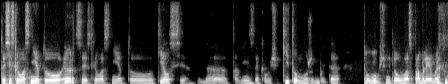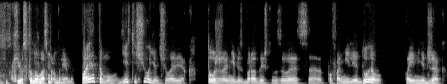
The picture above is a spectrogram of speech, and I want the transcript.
То есть, если у вас нету Эрца, если у вас нету Келси, да, там, я не знаю, кого еще, Китл, может быть, да, то, угу. в общем-то, у вас проблемы. Хьюстон, у вас проблемы. Поэтому есть еще один человек, тоже не без бороды, что называется, по фамилии Дойл, по имени Джек,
